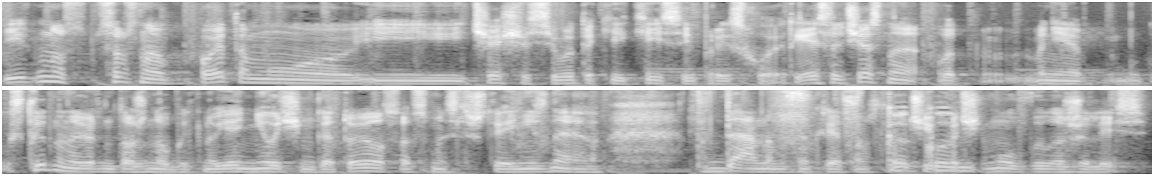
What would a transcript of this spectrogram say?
И, ну, собственно, поэтому и чаще всего такие кейсы и происходят. Я, если честно, вот мне стыдно, наверное, должно быть, но я не очень готовился, в смысле, что я не знаю в данном конкретном случае, Какой... почему выложились.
